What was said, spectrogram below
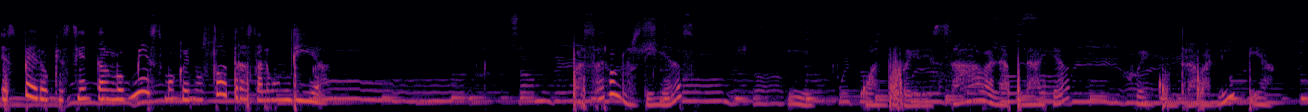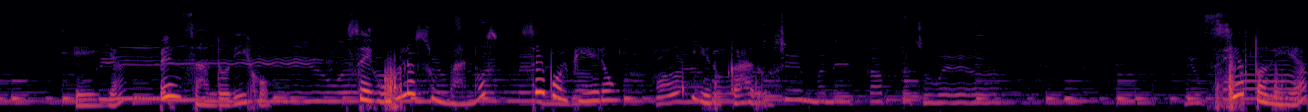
Espero que sientan lo mismo que nosotras algún día. Pasaron los días y cuando regresaba a la playa lo encontraba limpia. Ella, pensando, dijo, seguro los humanos se volvieron muy educados. Cierto día,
